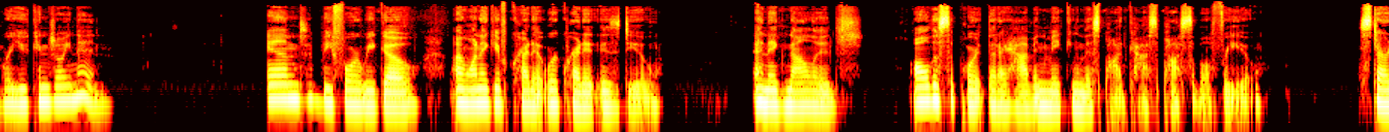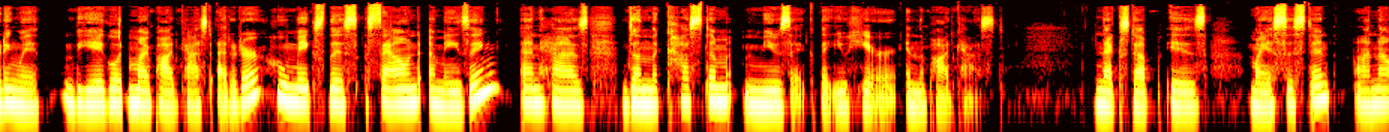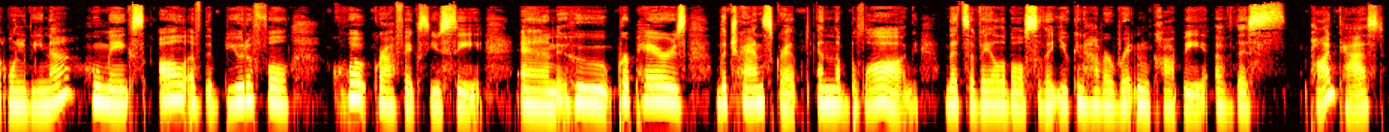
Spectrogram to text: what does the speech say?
where you can join in. And before we go, I want to give credit where credit is due and acknowledge all the support that I have in making this podcast possible for you. Starting with Diego, my podcast editor, who makes this sound amazing and has done the custom music that you hear in the podcast. Next up is my assistant, Ana Olvina, who makes all of the beautiful quote graphics you see and who prepares the transcript and the blog that's available so that you can have a written copy of this podcast.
